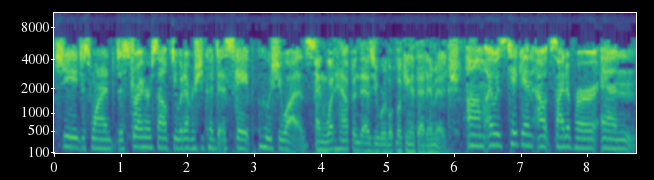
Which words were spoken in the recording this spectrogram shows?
She just wanted to destroy herself, do whatever she could to escape who she was. And what happened as you were lo- looking at that image? Um, I was taken outside of her and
